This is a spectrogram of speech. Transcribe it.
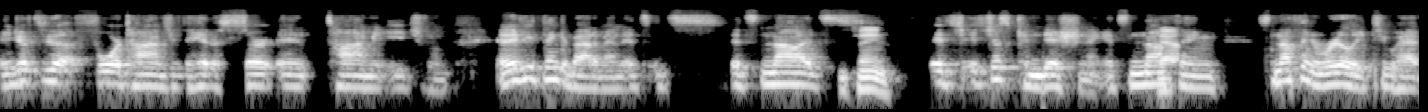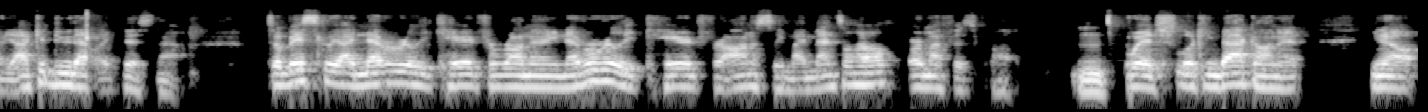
And you have to do that four times. You have to hit a certain time in each of them. And if you think about it, man, it's it's it's not it's insane. It's it's just conditioning. It's nothing. Yeah. It's nothing really too heavy. I could do that like this now. So basically, I never really cared for running. Never really cared for honestly my mental health or my physical health. Mm. Which, looking back on it, you know,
